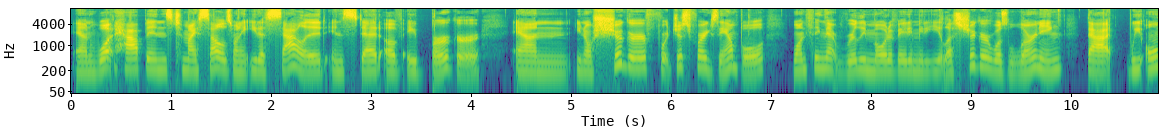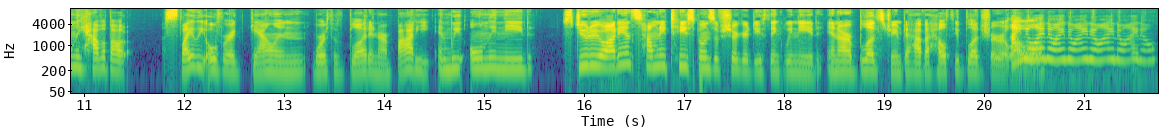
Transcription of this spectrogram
and what happens to my cells when I eat a salad instead of a burger. And, you know, sugar, for just for example, one thing that really motivated me to eat less sugar was learning that we only have about slightly over a gallon worth of blood in our body, and we only need. Studio audience, how many teaspoons of sugar do you think we need in our bloodstream to have a healthy blood sugar level? I know, I know, I know, I know, I know, I know.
